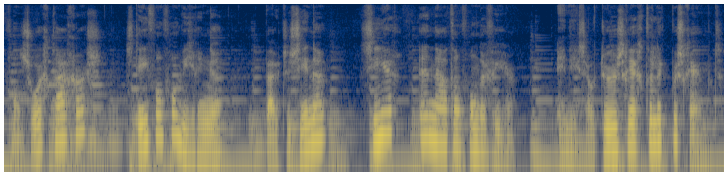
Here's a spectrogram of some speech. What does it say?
van Zorgdragers, Stefan van Wieringen, Buitenzinnen, Sier en Nathan van der Veer en is auteursrechtelijk beschermd.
